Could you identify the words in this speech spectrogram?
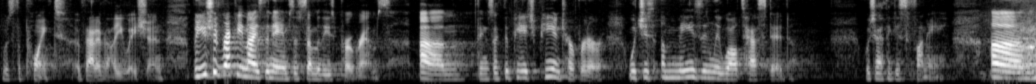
was the point of that evaluation. But you should recognize the names of some of these programs. Um, things like the PHP interpreter, which is amazingly well tested, which I think is funny. Um,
